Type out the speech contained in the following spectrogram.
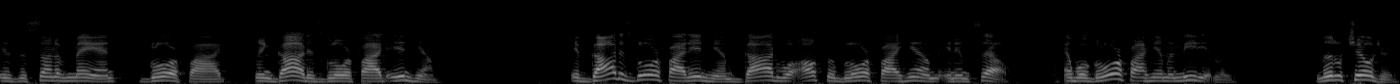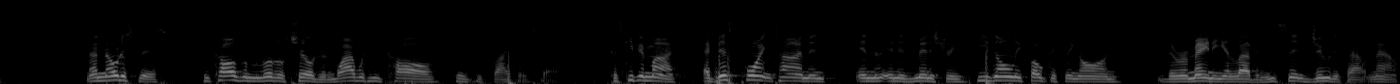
is the Son of Man glorified, and God is glorified in him. If God is glorified in him, God will also glorify him in himself, and will glorify him immediately. Little children. Now, notice this. He calls them little children. Why would he call his disciples that? Because keep in mind, at this point in time in, in, in his ministry, he's only focusing on the remaining 11. He sent Judas out now.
